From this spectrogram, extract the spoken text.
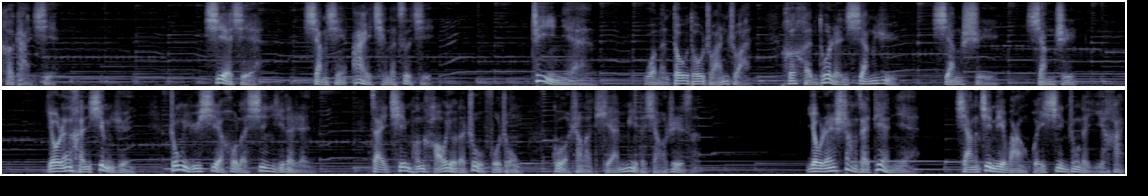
和感谢。谢谢相信爱情的自己。这一年，我们兜兜转转，和很多人相遇、相识、相知。有人很幸运，终于邂逅了心仪的人，在亲朋好友的祝福中，过上了甜蜜的小日子。有人尚在惦念，想尽力挽回心中的遗憾；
